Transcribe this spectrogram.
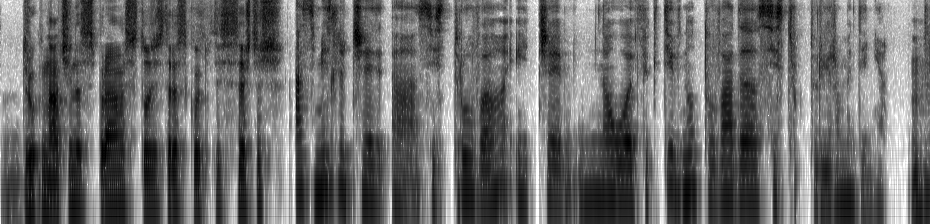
Друг начин да се справяме с този стрес, който ти се сещаш? Аз мисля, че а, си струва и че е много ефективно това да си структурираме деня. Мгм.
